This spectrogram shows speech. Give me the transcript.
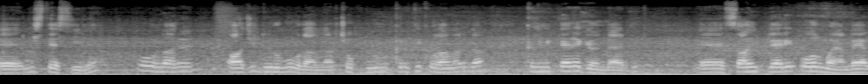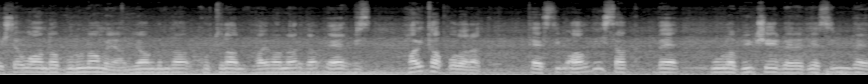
e, listesiyle onları acil durumu olanlar, çok durumu kritik olanları da kliniklere gönderdik e, sahipleri olmayan veya işte o anda bulunamayan, yangında kurtulan hayvanları da eğer biz Haytap olarak teslim aldıysak ve Muğla Büyükşehir Belediyesi'nin de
